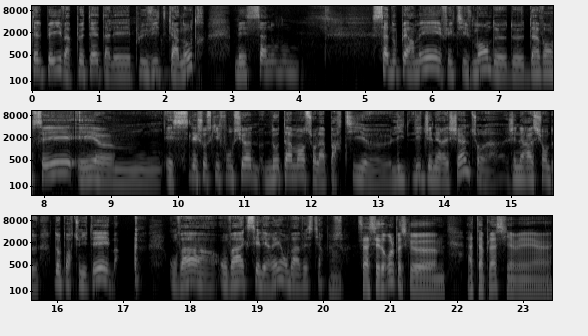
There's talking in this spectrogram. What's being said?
tel pays va peut-être aller plus vite qu'un autre, mais ça nous ça nous permet effectivement d'avancer de, d'avancer et, euh, et, les choses qui fonctionnent, notamment sur la partie lead, generation, sur la génération d'opportunités, bah, on, va, on va accélérer, on va investir plus. C'est assez drôle parce que euh, à ta place, il y avait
